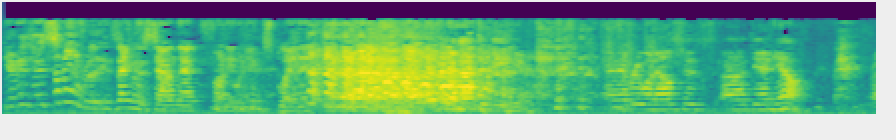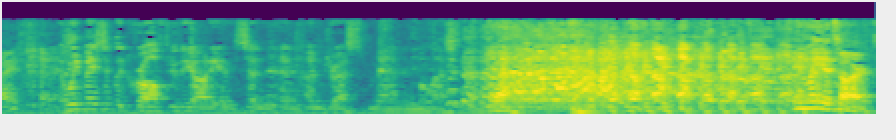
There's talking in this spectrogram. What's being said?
You're, it's, something really, it's not going to sound that funny when you explain it. you have to be here. And everyone else is uh, Danielle, right? We basically crawl through the audience and, and undress men and molest them. Yeah. In leotards.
